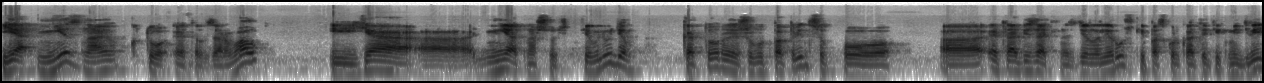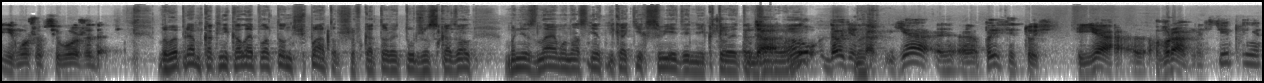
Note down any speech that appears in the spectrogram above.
Я не знаю, кто это взорвал, и я э, не отношусь к тем людям, которые живут по принципу а, это обязательно сделали русские, поскольку от этих медведей можно всего ожидать. Но вы прям как Николай Платонович Патрушев, который тут же сказал, мы не знаем, у нас нет никаких сведений, кто это да, взорвал. Ну, давайте да. так. Я, э, э, понимаете, то есть я э, в разной степени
